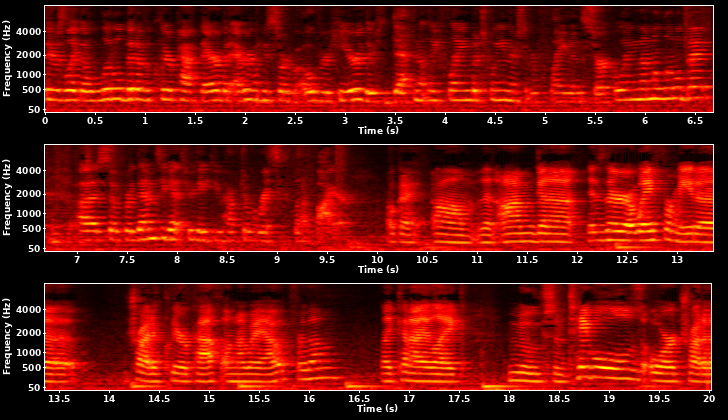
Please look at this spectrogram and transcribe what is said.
There's like a little bit of a clear path there, but everyone who's sort of over here, there's definitely flame between. There's sort of flame encircling them a little bit. Uh, so for them to get through, they do have to risk the fire. Okay. Um, then I'm gonna. Is there a way for me to try to clear a path on my way out for them? Like, can I like move some tables or try to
